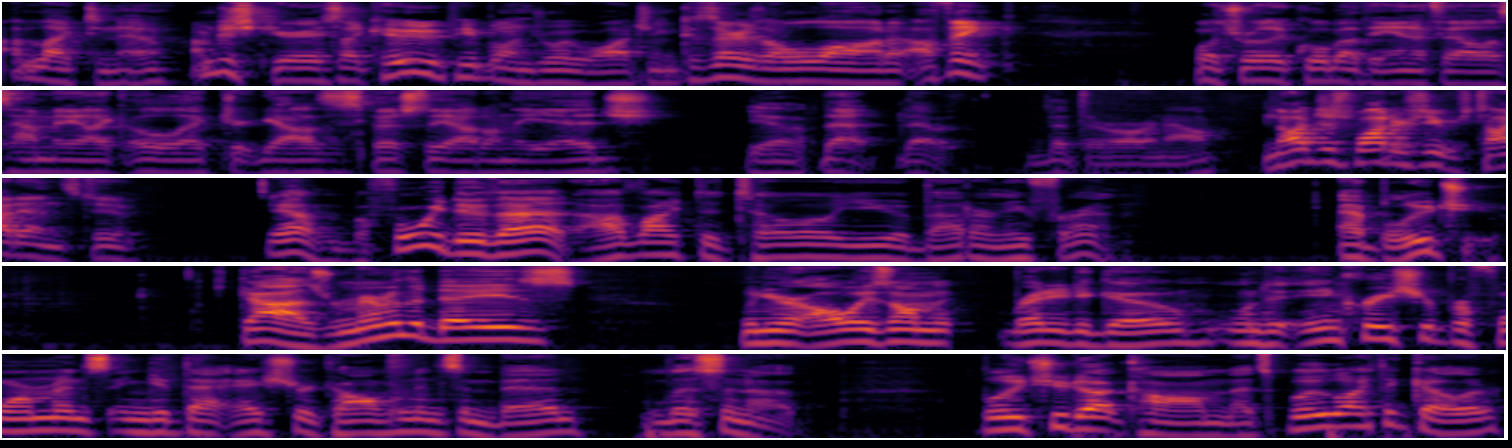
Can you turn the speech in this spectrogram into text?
I'd like to know. I'm just curious, like who do people enjoy watching? Because there's a lot. Of, I think what's really cool about the NFL is how many like electric guys, especially out on the edge, Yeah. that that that there are now. Not just wide receivers, tight ends too. Yeah. Before we do that, I'd like to tell you about our new friend at Blue Chew. Guys, remember the days when you're always on ready to go? Want to increase your performance and get that extra confidence in bed? Listen up. BlueChew.com, that's blue like the color,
